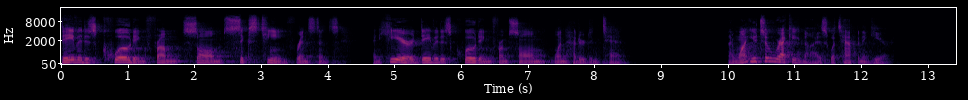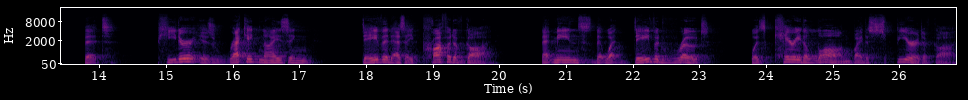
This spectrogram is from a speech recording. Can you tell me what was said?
David is quoting from Psalm 16, for instance. And here, David is quoting from Psalm 110. I want you to recognize what's happening here that Peter is recognizing David as a prophet of God. That means that what David wrote was carried along by the Spirit of God,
